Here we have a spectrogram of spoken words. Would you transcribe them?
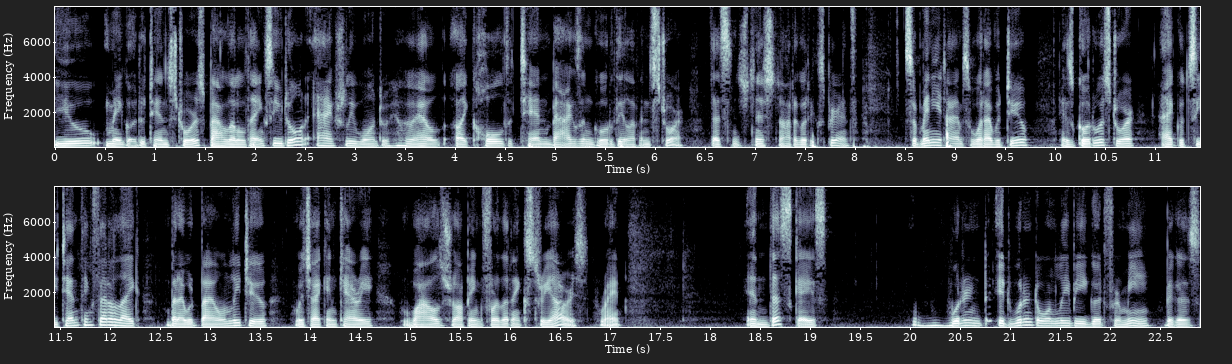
you may go to 10 stores, buy little things. You don't actually want to hold, like hold 10 bags and go to the 11th store. That's just not a good experience. So many times what I would do is go to a store, I could see 10 things that I like, but I would buy only two, which I can carry while shopping for the next three hours, right? In this case, wouldn't it wouldn't only be good for me because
